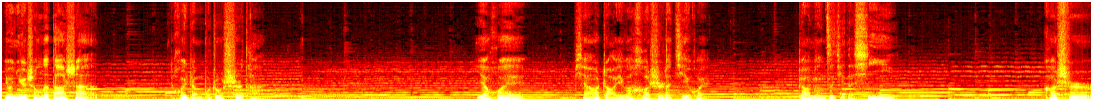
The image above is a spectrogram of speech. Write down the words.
有女生的搭讪。会忍不住试探，也会想要找一个合适的机会表明自己的心意，可是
